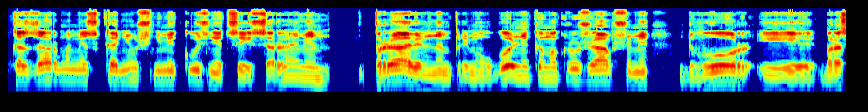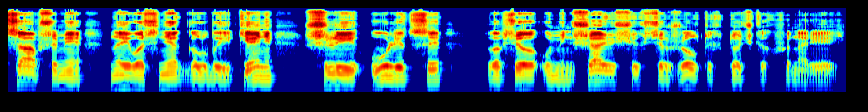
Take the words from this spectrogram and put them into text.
казармами с конюшнями, кузницей и сараями, правильным прямоугольником окружавшими двор и бросавшими на его снег голубые тени, шли улицы во все уменьшающихся желтых точках фонарей.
